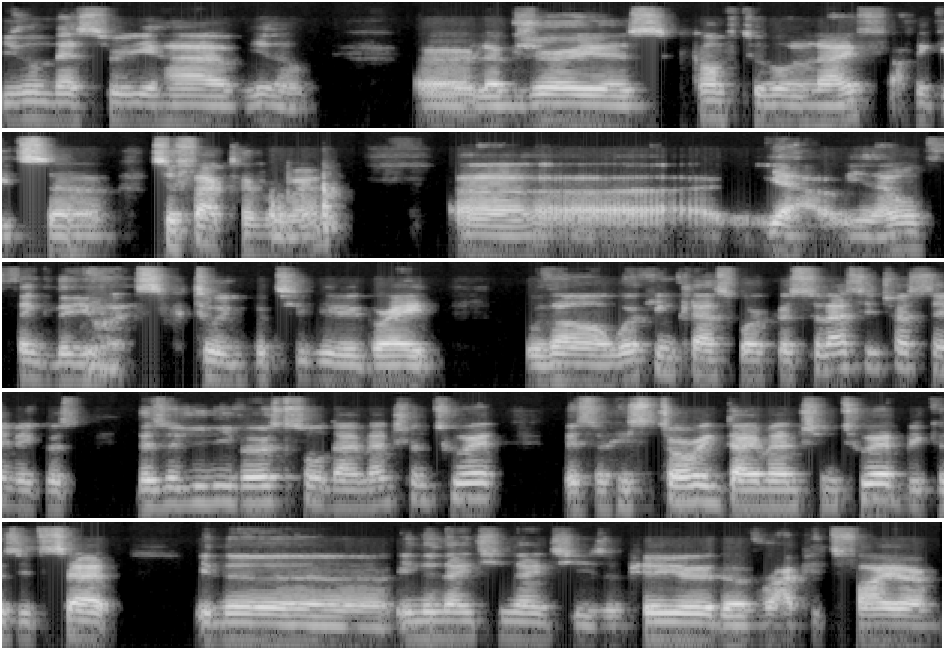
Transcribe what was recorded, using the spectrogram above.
You don't necessarily have, you know, a luxurious, comfortable life. I think it's uh, it's a fact everywhere. Uh, yeah, I mean, I don't think the US doing particularly great with our working class workers. So that's interesting because there's a universal dimension to it. There's a historic dimension to it because it's set in the in the 1990s, a period of rapid fire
